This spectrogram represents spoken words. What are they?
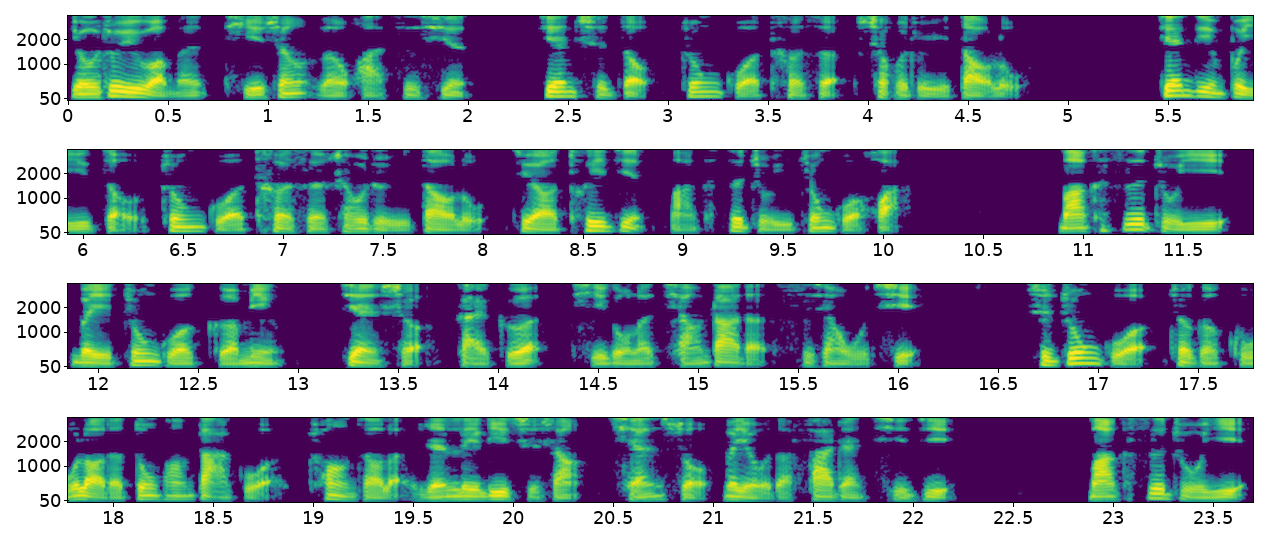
有助于我们提升文化自信，坚持走中国特色社会主义道路。坚定不移走中国特色社会主义道路，就要推进马克思主义中国化。马克思主义为中国革命、建设、改革提供了强大的思想武器。是中国这个古老的东方大国创造了人类历史上前所未有的发展奇迹。马克思主义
